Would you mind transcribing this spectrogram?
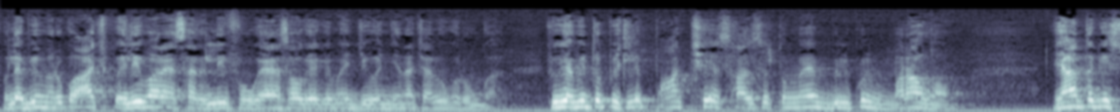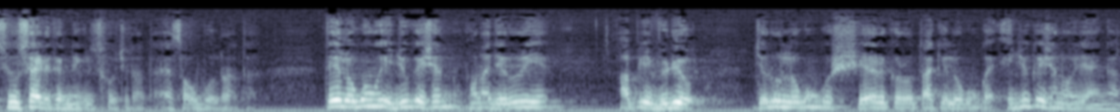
बोले, अभी मेरे को आज पहली बार ऐसा रिलीफ हो गया, ऐसा हो गया कि मैं जीवन जीना चालू करूँगा। क्योंकि अभी तो पिछले पाँच, छह साल से तो मैं बिल्कुल मरा हुआ हूँ। यहाँ तक कि सुसाइड करने की सोच रहा था, ऐसा वो बोल रहा था। तो ये लोगों को एजुकेशन होना ज़रूरी है। आप ये वीडियो ज़रूर लोगों को शेयर करो ताकि लोगों का एजुकेशन हो जाएगा।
